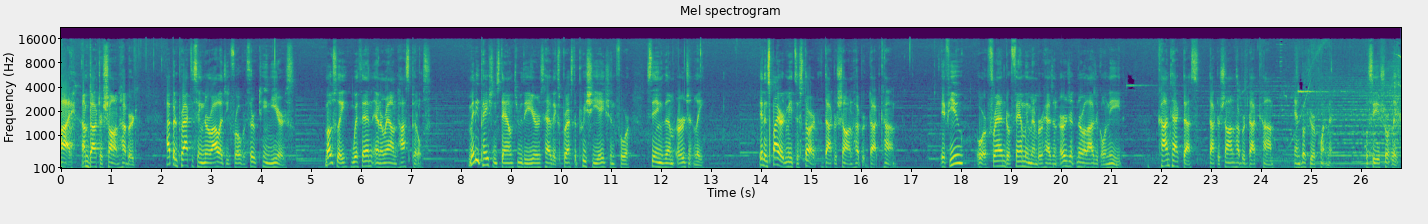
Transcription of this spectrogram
Hi, I'm Dr. Sean Hubbard. I've been practicing neurology for over 13 years, mostly within and around hospitals. Many patients down through the years have expressed appreciation for seeing them urgently. It inspired me to start DrSeanHubbard.com. If you or a friend or family member has an urgent neurological need, contact us, drseanhubbard.com, and book your appointment. We'll see you shortly.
